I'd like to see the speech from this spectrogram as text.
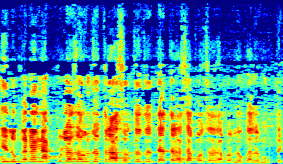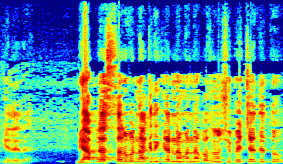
जे लोकांना नागपूरला जाऊन जो त्रास होतो तर त्या त्रासापासून आपण लोकांना मुक्त केलेला आहे. मी आपल्या सर्व नागरिकांना मनापासून शुभेच्छा देतो.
